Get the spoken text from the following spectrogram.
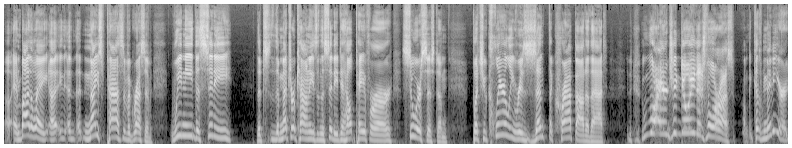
Uh, and by the way, uh, uh, nice passive aggressive. We need the city, the, the metro counties and the city to help pay for our sewer system but you clearly resent the crap out of that. Why aren't you doing this for us? Well, because maybe you're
